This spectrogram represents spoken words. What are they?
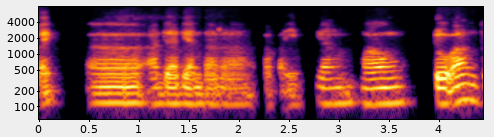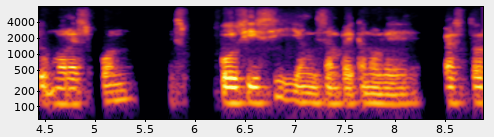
Baik, uh, ada di antara Bapak Ibu yang mau doa untuk merespon posisi yang disampaikan oleh Pastor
